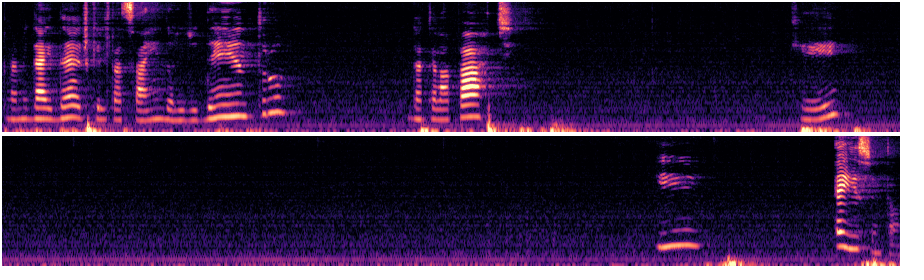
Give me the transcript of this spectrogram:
Para me dar a ideia de que ele está saindo ali de dentro daquela parte. E é isso então.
